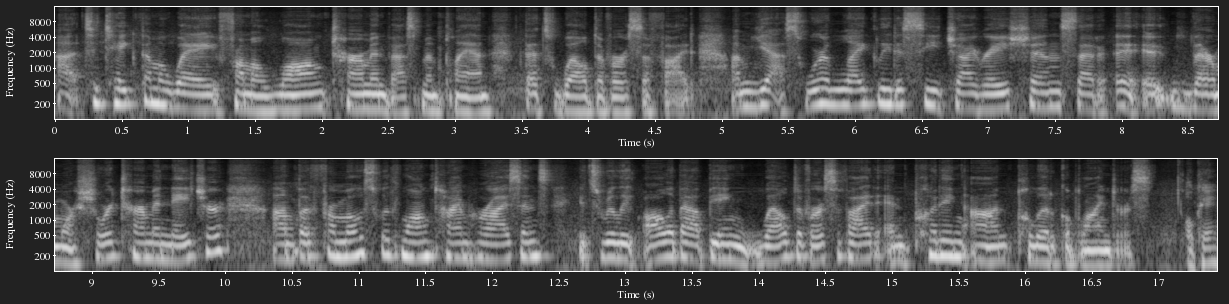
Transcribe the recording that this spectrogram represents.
uh, to take them away from a long-term investment plan that's well diversified. Um, yes, we're likely to see gyrations that are, uh, uh, that are more short-term in nature, um, but for most with long time horizons, it's really all about being well diversified and putting on political blinders. Okay,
